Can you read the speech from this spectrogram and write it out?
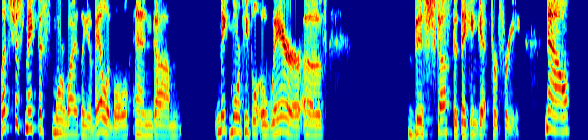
let's just make this more widely available and um, make more people aware of this stuff that they can get for free? Now,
